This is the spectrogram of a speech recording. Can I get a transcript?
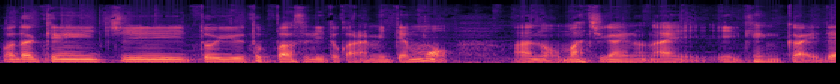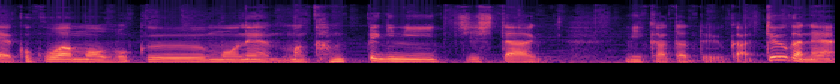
和田健一というトップアスリートから見てもあの間違いのない見解でここはもう僕もね、まあ、完璧に一致した見方というか、というかね、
